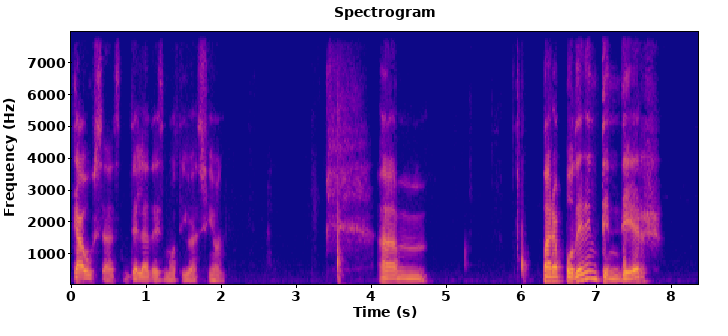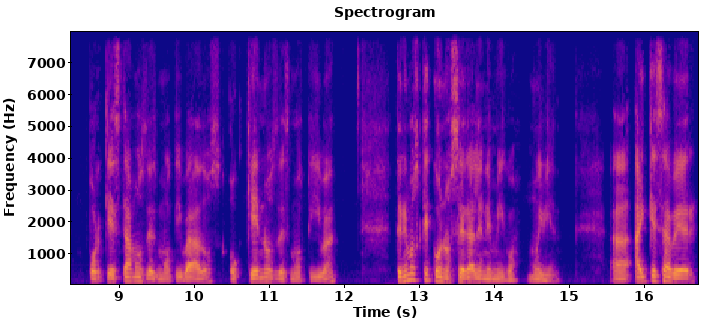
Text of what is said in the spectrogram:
causas de la desmotivación. para poder entender por qué estamos desmotivados o qué nos desmotiva, tenemos que conocer al enemigo muy bien. Ah, hay que saber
